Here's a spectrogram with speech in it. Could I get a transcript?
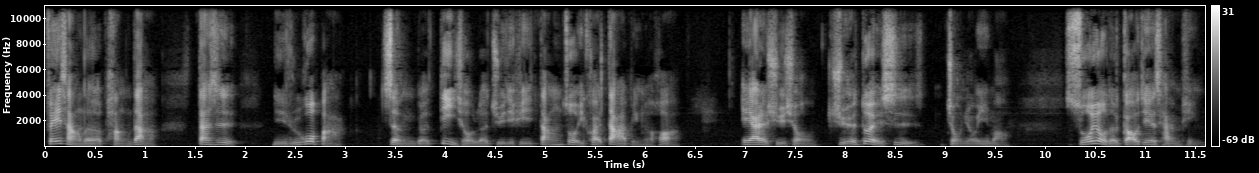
非常的庞大。但是你如果把整个地球的 GDP 当做一块大饼的话，AI 的需求绝对是九牛一毛，所有的高阶产品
